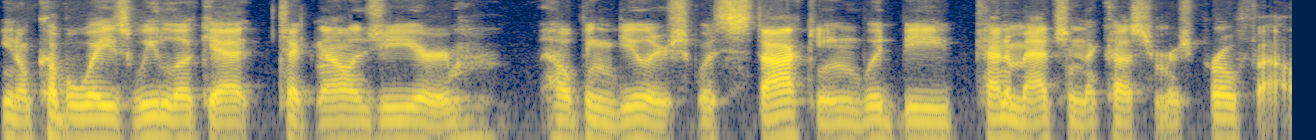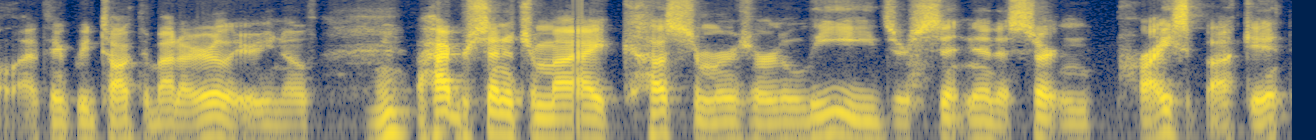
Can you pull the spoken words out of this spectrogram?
you know a couple ways we look at technology or helping dealers with stocking would be kind of matching the customer's profile. I think we talked about it earlier. You know, mm-hmm. a high percentage of my customers or leads are sitting at a certain price bucket.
